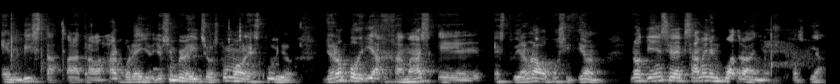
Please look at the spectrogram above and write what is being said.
en vista para trabajar por ello. Yo siempre lo he dicho, es como el estudio. Yo no podría jamás eh, estudiar una oposición. No, tienes el examen en cuatro años. Hostia,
